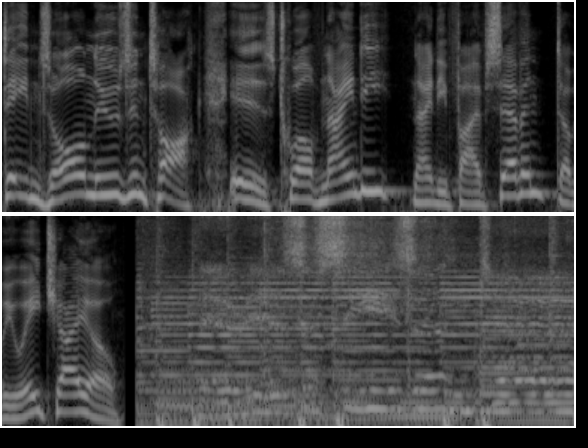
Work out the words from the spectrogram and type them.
Dayton's all news and talk is 1290 957 WHIO. There is a season, turn,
